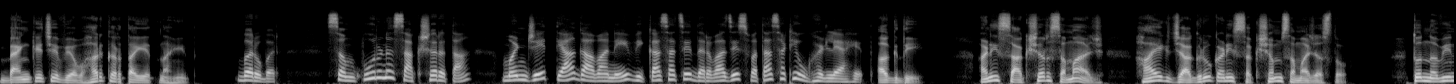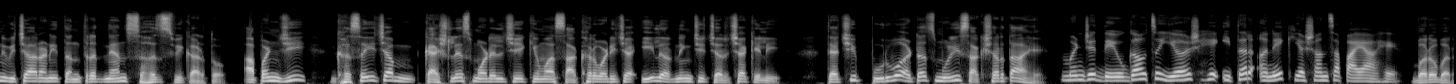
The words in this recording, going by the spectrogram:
बँकेचे व्यवहार करता येत नाहीत. बरोबर. संपूर्ण साक्षरता म्हणजे त्या गावाने विकासाचे दरवाजे स्वतःसाठी उघडले आहेत. अगदी. आणि साक्षर समाज हा एक जागरूक आणि सक्षम समाज असतो. तो नवीन विचार आणि तंत्रज्ञान सहज स्वीकारतो. आपण जी घसईच्या कॅशलेस मॉडेलची किंवा साखरवाडीच्या ई लर्निंगची चर्चा केली त्याची पूर्व अटच मुळी साक्षरता आहे. म्हणजे देवगावचं यश हे इतर अनेक यशांचा पाया आहे. बरोबर.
